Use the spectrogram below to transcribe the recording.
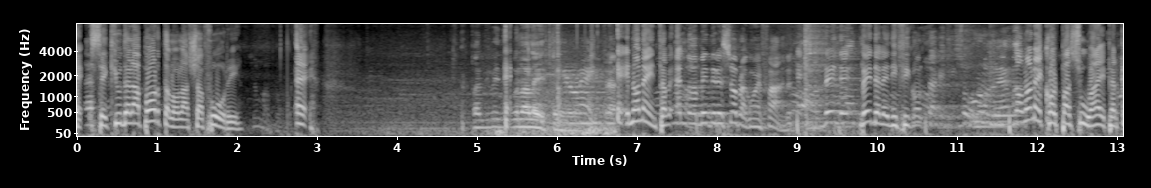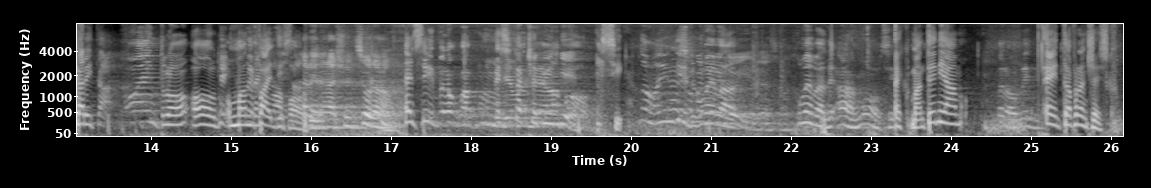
eh, eh, se chiude la porta lo lascia fuori. Eh. Fargli vedere quella lettera. E non entra. Eh, non entra. Eh, a vedere sopra come fare. Eh, vede, vede, le difficoltà che ci sono. No, non è colpa sua, eh, per carità. O entro o, o mando fai di stare nell'ascensore no? Eh sì, però qualcuno mi si faccia più indietro. Eh sì. No, indietro come va? Come va? Ah, mo, sì. Ecco, manteniamo. Entra Francesco.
